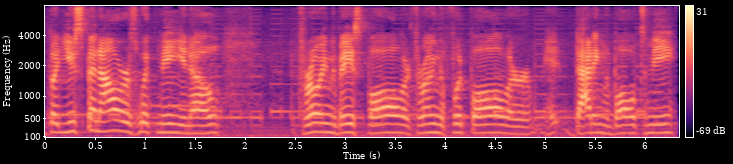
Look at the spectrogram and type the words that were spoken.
but you spent hours with me, you know, throwing the baseball or throwing the football or hit, batting the ball to me.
